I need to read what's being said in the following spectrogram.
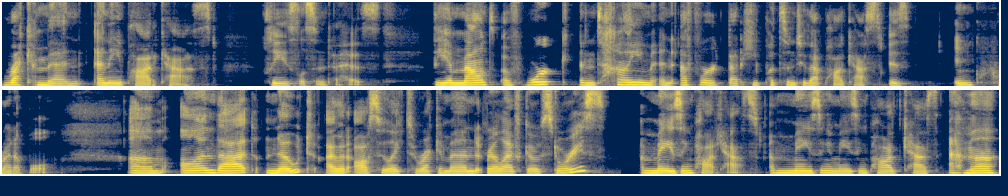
recommend any podcast, please listen to his. The amount of work and time and effort that he puts into that podcast is incredible. Um, on that note, I would also like to recommend Real Life Ghost Stories amazing podcast. Amazing, amazing podcast. Emma,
